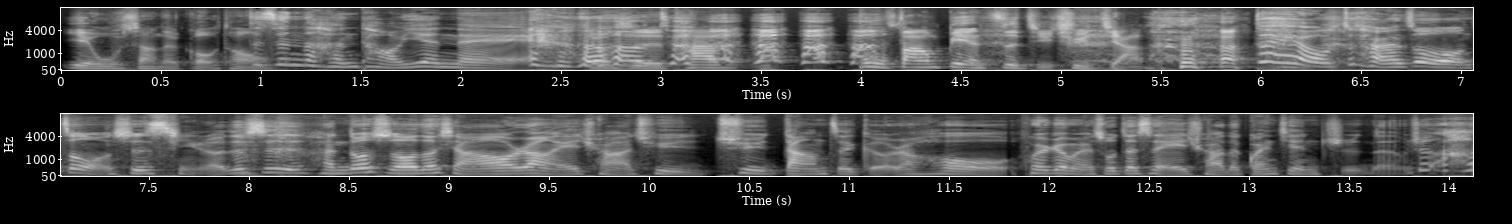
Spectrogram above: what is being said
业务上的沟通。这真的很讨厌呢，就是他 不方便自己去讲。对，我最讨厌这种这种事情了，就是很多时候都想要让 HR 去去当这个，然后会认为说这是 HR 的关键职能。我觉得哈，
